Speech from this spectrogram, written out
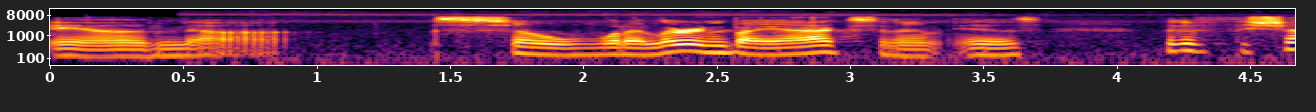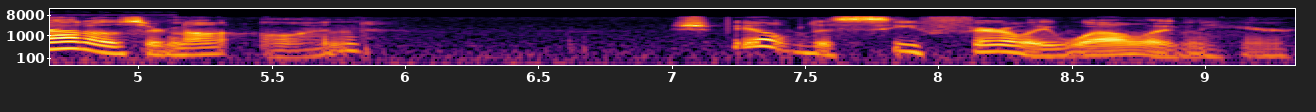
And uh, so what I learned by accident is that if the shadows are not on, you should be able to see fairly well in here.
